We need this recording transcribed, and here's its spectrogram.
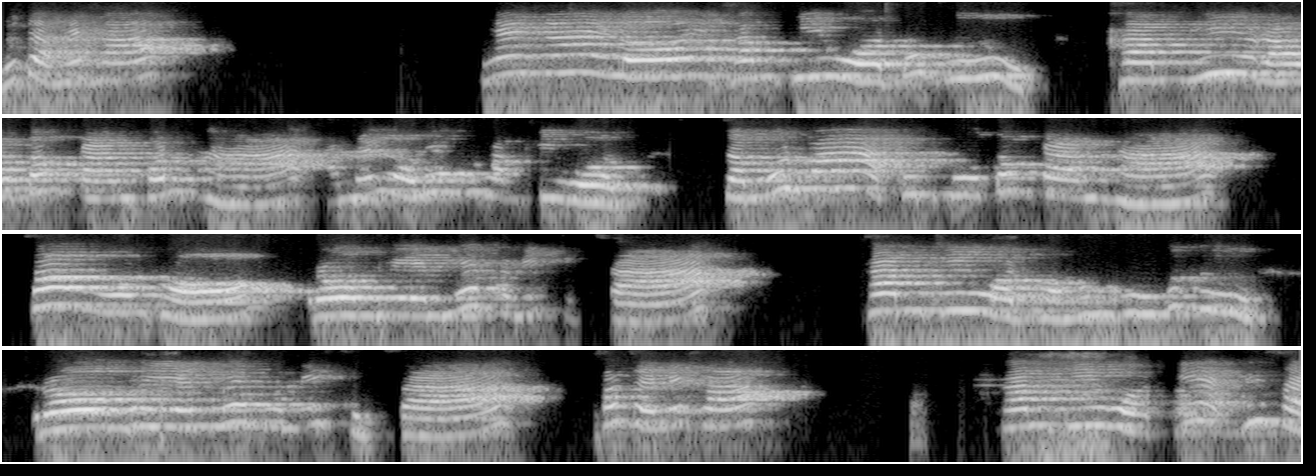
รู้จักไหมคะ ง่ายๆเลยคำคีย์เวิร์ดก็คือคำที่เราต้องการค้นหา อันนั้นเราเรียกว่าคำคีย์เวิร์ดสมมติว่าคุณครูต้องการหา ข้อมูลของโรงเรียนเทพมิตรศึกษาคำคีย์เวิร์ดของคุณครูก็คือ โรงเรียนเทพมิตรศึกษา เข้าใจไหมคะคำคีย์เวิร์ดเนี่ยที่ใส่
